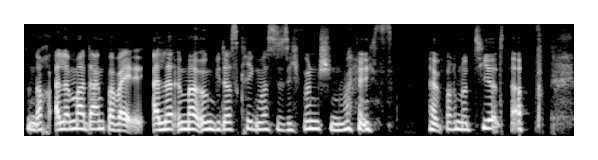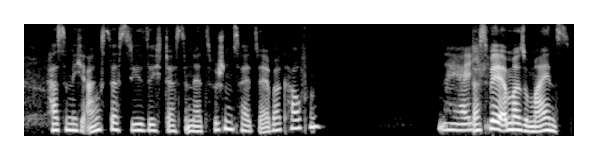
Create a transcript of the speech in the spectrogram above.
sind auch alle immer dankbar, weil alle immer irgendwie das kriegen, was sie sich wünschen, weil ich es einfach notiert habe. Hast du nicht Angst, dass sie sich das in der Zwischenzeit selber kaufen? Naja, ich, Das wäre immer so meins.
